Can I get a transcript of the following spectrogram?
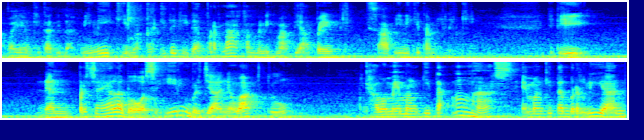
apa yang kita tidak miliki maka kita tidak pernah akan menikmati apa yang saat ini kita miliki. Jadi dan percayalah bahwa seiring berjalannya waktu kalau memang kita emas, emang kita berlian,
